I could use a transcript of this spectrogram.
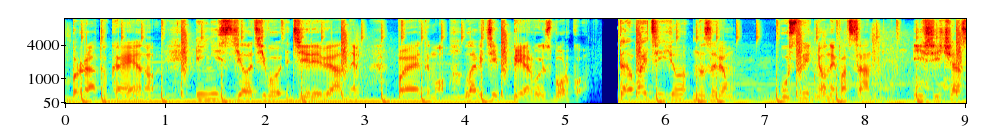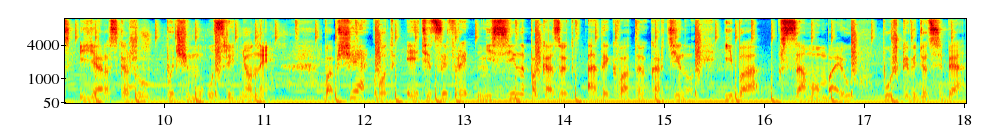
брату Каэну и не сделать его деревянным, поэтому ловите первую сборку. Давайте ее назовем усредненный пацан. И сейчас я расскажу, почему усредненный. Вообще, вот эти цифры не сильно показывают адекватную картину, ибо в самом бою пушка ведет себя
